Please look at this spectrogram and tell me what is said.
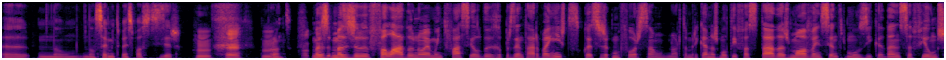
eh, não, não sei muito bem se posso dizer Hum, é. hum, Pronto. ok. Mas, mas eh, falado não é muito fácil de representar bem isto, se- seja como for, são norte-americanas, multifacetadas, movem-se entre música, dança, filmes.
